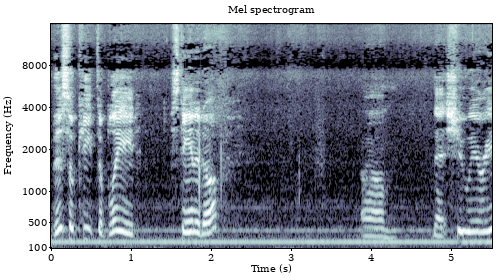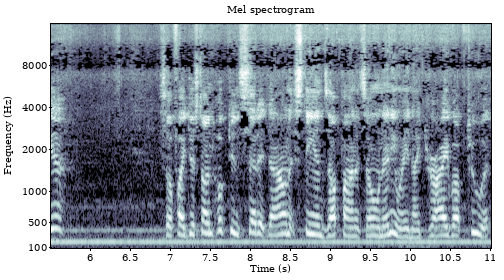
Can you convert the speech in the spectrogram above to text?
This will keep the blade standing up, um, that shoe area. So if I just unhooked and set it down, it stands up on its own anyway and I drive up to it.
